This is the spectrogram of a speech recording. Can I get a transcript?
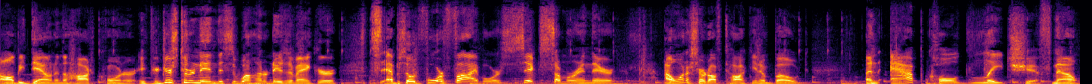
I'll be down in the hot corner. If you're just tuning in, this is 100 Days of Anchor. This is episode 4, 5, or 6, somewhere in there. I want to start off talking about an app called Late Shift. Now,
